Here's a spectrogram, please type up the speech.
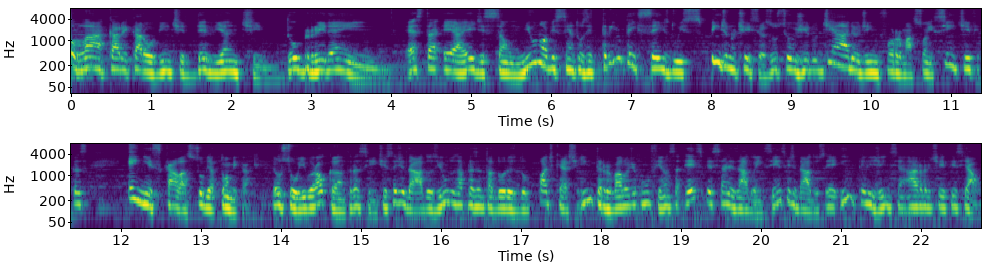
Olá, caro e caro ouvinte deviante do Briden. Esta é a edição 1936 do Spin de Notícias, o seu giro diário de informações científicas em escala subatômica. Eu sou Igor Alcântara, cientista de dados e um dos apresentadores do podcast Intervalo de Confiança, especializado em ciência de dados e inteligência artificial.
